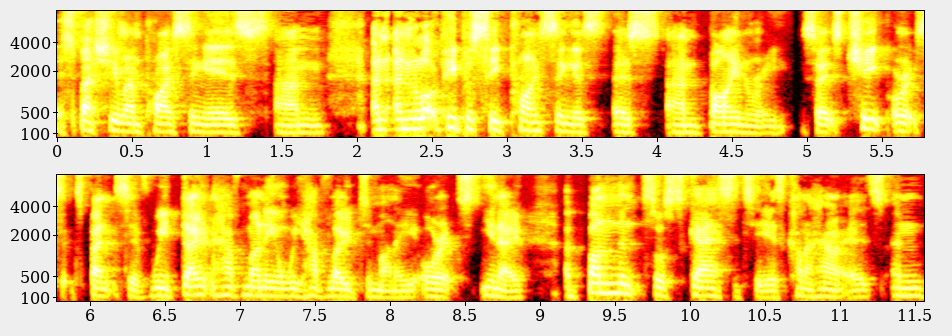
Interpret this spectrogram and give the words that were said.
especially around pricing, is, um, and, and a lot of people see pricing as, as um, binary. So it's cheap or it's expensive. We don't have money or we have loads of money, or it's, you know, abundance or scarcity is kind of how it is. And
